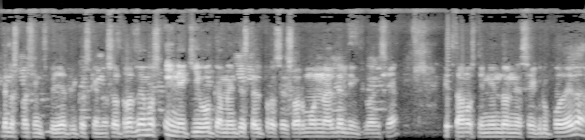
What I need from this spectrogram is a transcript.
de los pacientes pediátricos que nosotros vemos. Inequívocamente está el proceso hormonal de la influencia que estamos teniendo en ese grupo de edad.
